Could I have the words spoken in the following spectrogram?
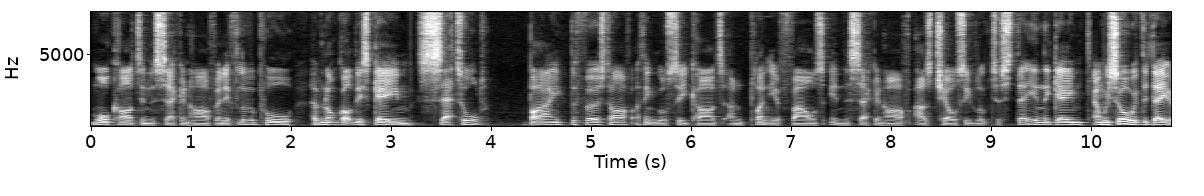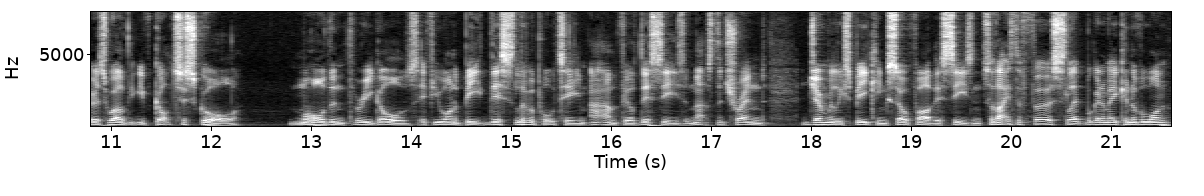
more cards in the second half. And if Liverpool have not got this game settled by the first half. I think we'll see cards and plenty of fouls in the second half as Chelsea look to stay in the game. And we saw with the data as well that you've got to score more than three goals if you want to beat this Liverpool team at Anfield this season. That's the trend, generally speaking, so far this season. So that is the first slip. We're going to make another one,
